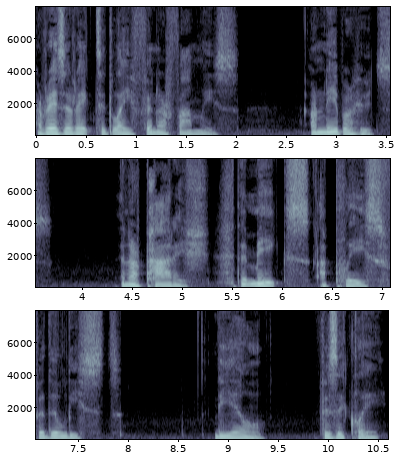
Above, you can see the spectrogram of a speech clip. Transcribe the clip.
A resurrected life in our families, our neighbourhoods, in our parish that makes a place for the least, the ill, physically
